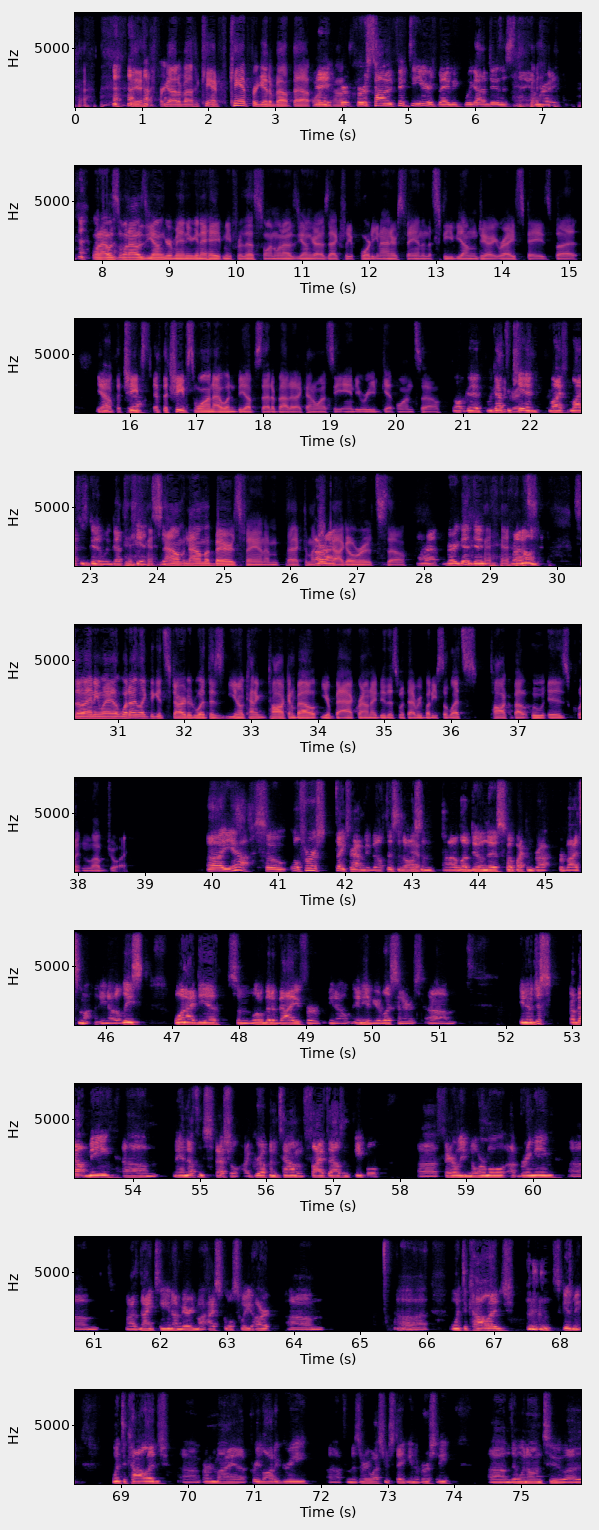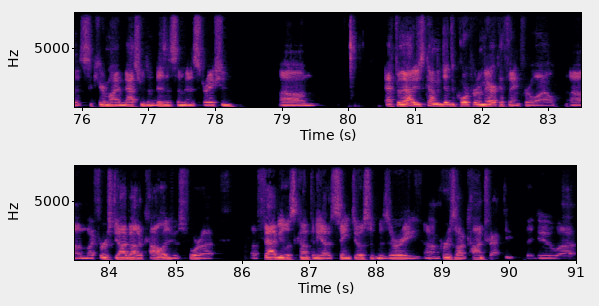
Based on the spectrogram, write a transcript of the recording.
yeah, I forgot about can't can't forget about that one. Hey, uh, first time in 50 years, baby. We got to do this thing. I'm ready. when I was when I was younger, man, you're gonna hate me for this one. When I was younger, I was actually a 49ers fan in the Steve Young, Jerry Rice days. But you know, if the Chiefs yeah. if the Chiefs won, I wouldn't be upset about it. I kind of want to see Andy Reid get one. So all good. We got the great. kid. Life life is good. We've got the kid. So. now I'm now I'm a Bears fan. I'm back to my all Chicago right. roots. So all right, very good, dude. Right on. so anyway, what I like to get started with is you know kind of talking about your background. I do this with everybody. So let's talk about who is Quinten Lovejoy. Uh, yeah. So, well, first, thanks for having me, Bill. This is awesome. I yeah. uh, love doing this. Hope I can pro- provide some, you know, at least one idea, some little bit of value for you know any of your listeners. Um, you know, just about me, um, man, nothing special. I grew up in a town of five thousand people. Uh, fairly normal upbringing. Um, when I was 19, I married my high school sweetheart. Um, uh, went to college. excuse me. Went to college um, earned my uh, pre-law degree uh, from Missouri Western State University. Um, then went on to uh, secure my master's in business administration. Um, after that, I just kind of did the corporate America thing for a while. Um, my first job out of college was for a, a fabulous company out of St. Joseph, Missouri, um, Herzog Contracting. They do uh,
